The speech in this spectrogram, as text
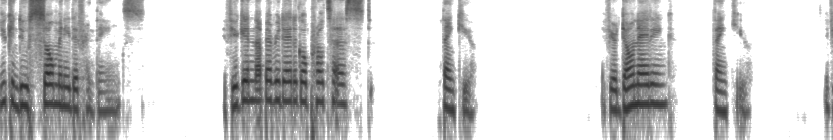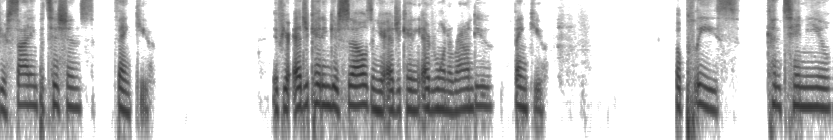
you can do so many different things. If you're getting up every day to go protest, thank you. If you're donating, thank you. If you're signing petitions, thank you. If you're educating yourselves and you're educating everyone around you, thank you. But please continue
